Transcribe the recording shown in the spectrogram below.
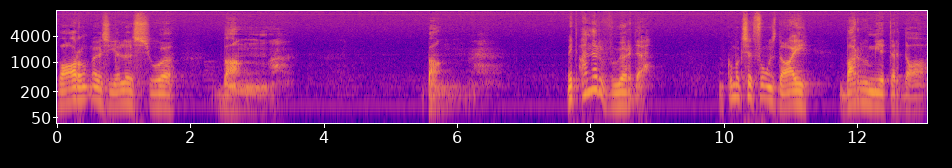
"Waarom is julle so bang?" bang. Met ander woorde, kom ek sit vir ons daai barometer daar.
